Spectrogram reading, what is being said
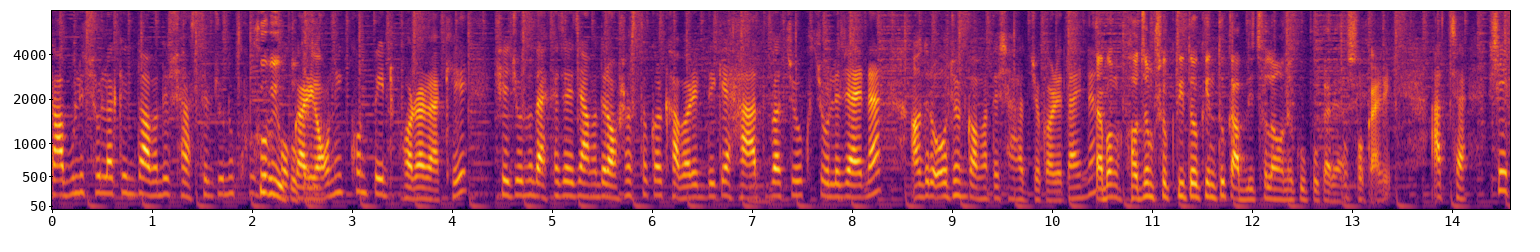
কাবুলি ছোলা কিন্তু আমাদের স্বাস্থ্যের জন্য খুব খুবই উপকারী। অনেকক্ষণ পেট ভরা রাখে সেজন্য দেখা যায় যে আমাদের অস্বাস্থ্যকর খাবারের দিকে হাত বা চোখ চলে যায় না আমাদের ওজন কমাতে সাহায্য করে তাই না? এবং হজম শক্তিতেও কিন্তু কাবলি ছোলা অনেক উপকারে উপকারী। আচ্ছা শেফ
